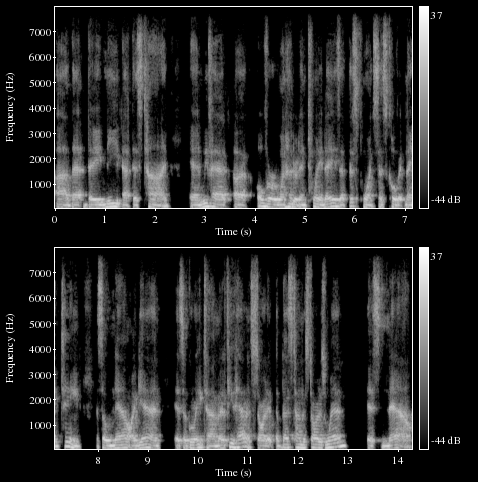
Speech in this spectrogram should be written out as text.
uh, that they need at this time. And we've had uh, over 120 days at this point since COVID 19. And so now, again, it's a great time. And if you haven't started, the best time to start is when? It's now.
